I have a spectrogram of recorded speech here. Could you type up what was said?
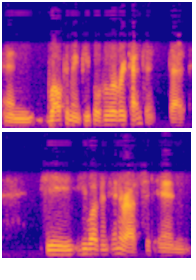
and welcoming people who were repentant. That he he wasn't interested in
